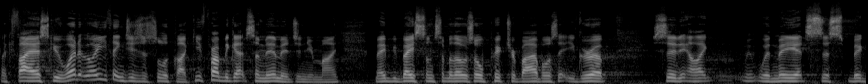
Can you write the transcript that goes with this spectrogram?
Like if I ask you, what, what do you think Jesus looked like? You've probably got some image in your mind, maybe based on some of those old picture Bibles that you grew up sitting. Like with me, it's this big,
